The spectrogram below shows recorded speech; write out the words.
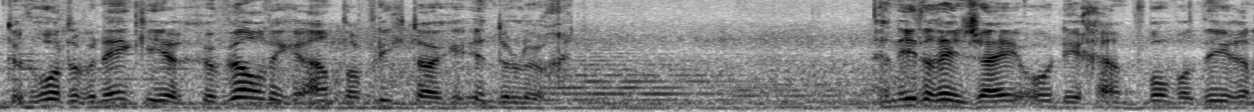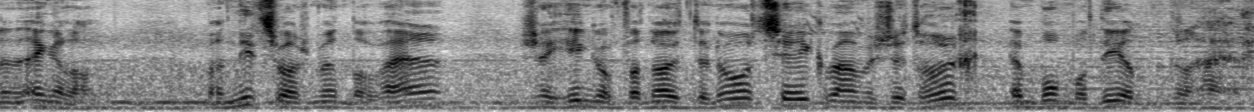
Toen hoorden we in één keer een geweldig aantal vliegtuigen in de lucht. En iedereen zei, oh die gaan bombarderen in Engeland. Maar niets was minder waar. Zij gingen vanuit de Noordzee, kwamen ze terug en bombardeerden Den Haag.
